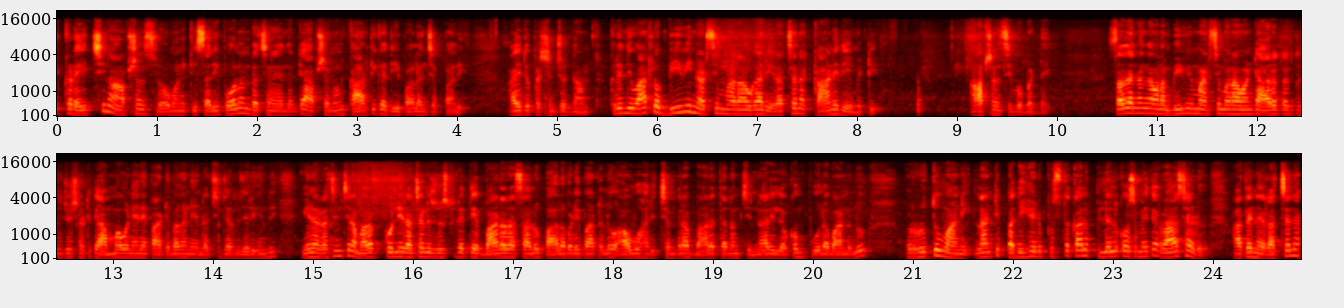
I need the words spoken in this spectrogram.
ఇక్కడ ఇచ్చిన ఆప్షన్స్లో మనకి సరిపోలని రచన ఏంటంటే ఆప్షన్ వన్ కార్తీక దీపాలు అని చెప్పాలి. ఐదు ప్రశ్న చూద్దాం. క్రింది వాటిలో బివి నరసింహారావు గారి రచన కానిదేమిటి? ఆప్షన్స్ ఇవ్వబడ్డాయి. సాధారణంగా మనం బీవీ నరసింహరావు అంటే ఆరో తరగతి చూసినట్టయితే అమ్మఒడి అనే పాఠభాగం నేను రచించడం జరిగింది. ఈయన రచించిన మరొక కొన్ని రచనలు చూసినట్టయితే బాలరసాలు పాలబడి పాటలు ఆవు హరిశ్చంద్ర బాలతనం చిన్నారి లోకం పూలబాణులు ఋతువాణి లాంటి పదిహేడు పుస్తకాలు పిల్లల కోసం అయితే రాశాడు. అతని రచన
